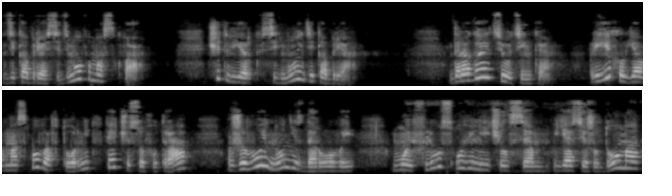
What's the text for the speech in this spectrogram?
декабря 7 Москва. Четверг, 7 декабря. Дорогая тетенька, приехал я в Москву во вторник в пять часов утра, живой, но нездоровый. Мой флюс увеличился, я сижу дома,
